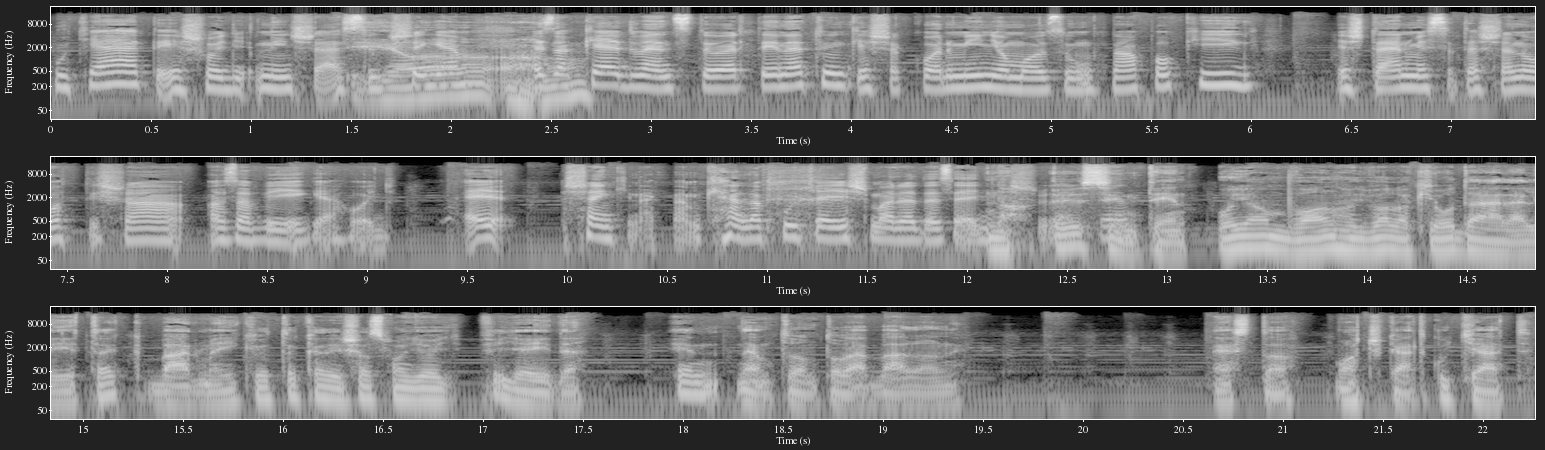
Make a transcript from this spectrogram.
kutyát, és hogy nincs rá szükségem. Ja, Ez a kedvenc történetünk, és akkor mi nyomozunk napokig, és természetesen ott is a, az a vége, hogy e, senkinek nem kell a kutya, és marad az egyesület. Na, őszintén, olyan van, hogy valaki odaáll elétek, bármelyik ötökkel, és azt mondja, hogy figyelj ide, én nem tudom tovább vállalni ezt a macskát, kutyát,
